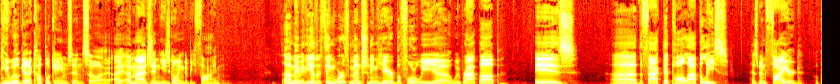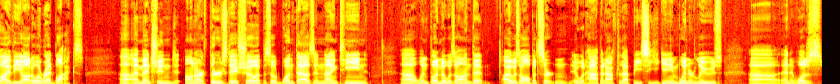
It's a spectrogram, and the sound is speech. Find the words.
he will get a couple games in. So I, I imagine he's going to be fine. Uh, maybe the other thing worth mentioning here before we uh, we wrap up is uh, the fact that Paul LaPolice has been fired by the Ottawa Redblacks. Uh, I mentioned on our Thursday show, episode 1019, uh, when Bunda was on, that I was all but certain it would happen after that BC game, win or lose, uh, and it was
